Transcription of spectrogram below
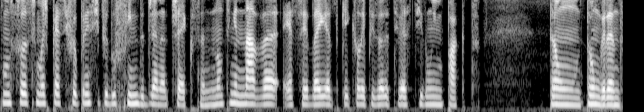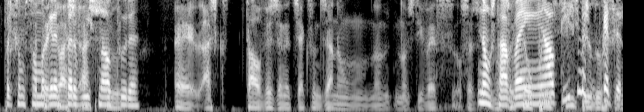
começou assim uma espécie, foi o princípio do fim de Janet Jackson. Não tinha nada essa ideia de que aquele episódio tivesse tido um impacto tão, tão grande. Pareceu-me só uma grande parvoíce na altura. É, acho que talvez Janet Jackson já não, não, não estivesse, ou seja, não, não estava em é altíssimas, quer dizer,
